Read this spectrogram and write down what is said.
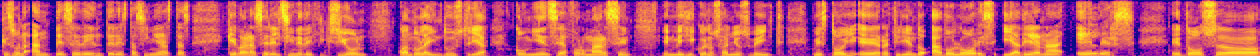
que son antecedente de estas cineastas que van a hacer el cine de ficción cuando la industria comience a formarse en México en los años 20. Me estoy eh, refiriendo a Dolores y Adriana Ehlers, eh, dos uh,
